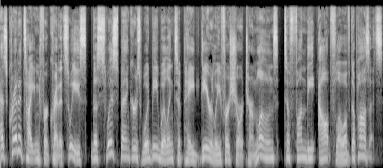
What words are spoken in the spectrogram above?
As credit tightened for Credit Suisse, the Swiss bankers would be willing to pay dearly for short term loans to fund the outflow of deposits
